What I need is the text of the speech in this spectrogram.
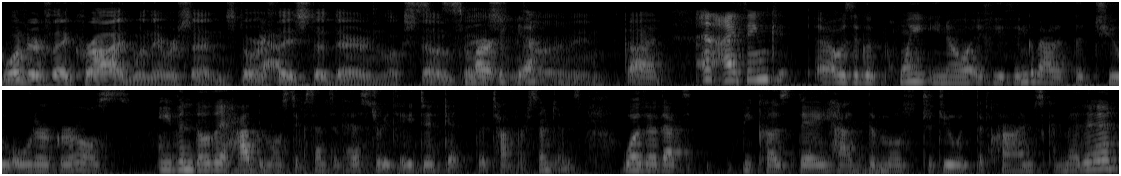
wonder if they cried when they were sentenced or if they stood there and looked stone smart, faced you yeah. know what i mean God. And I think that was a good point. You know, if you think about it, the two older girls, even though they had the most extensive history, they did get the tougher sentence. Whether that's because they had the most to do with the crimes committed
